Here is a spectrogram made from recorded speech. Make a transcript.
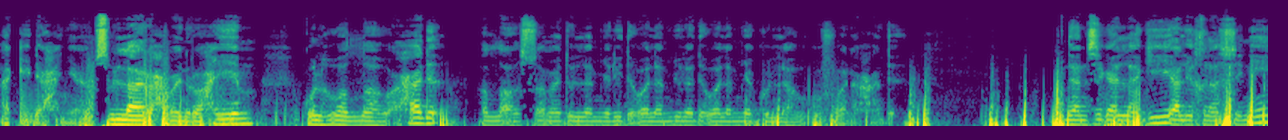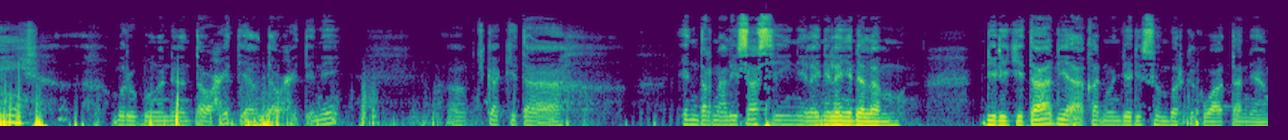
akidahnya. Bismillahirrahmanirrahim. Qul huwallahu ahad. Allahu samad lam yalid wa lam yulad wa lam yakul lahu kufuwan ahad. Dan sekali lagi al-ikhlas ini berhubungan dengan tauhid ya tauhid ini eh, jika kita internalisasi nilai-nilainya dalam diri kita dia akan menjadi sumber kekuatan yang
